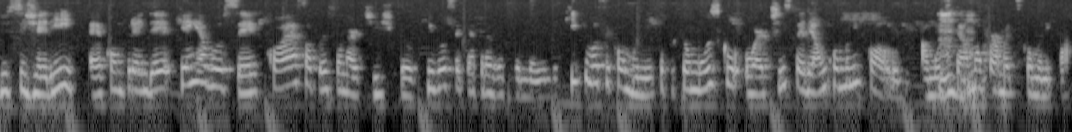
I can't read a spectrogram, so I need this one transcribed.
de se gerir é compreender quem é você, qual é a sua persona artística, o que você quer trazer para o mundo, o que, que você comunica, porque o músico, o artista, ele é um comunicólogo. A música é uhum. é uma forma de se comunicar.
